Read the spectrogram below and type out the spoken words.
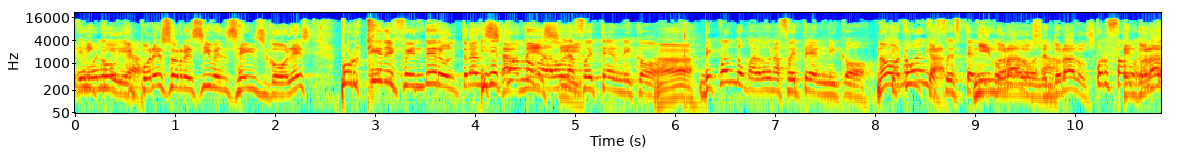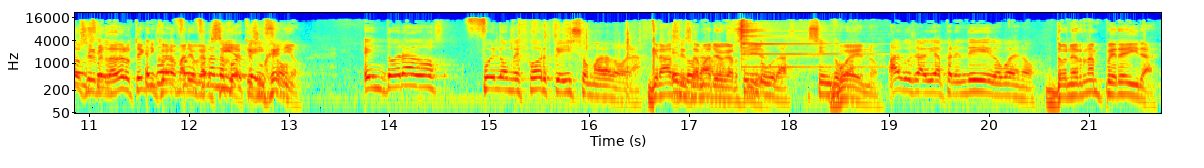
técnico y por eso reciben seis goles. ¿Por qué defender a ¿Y ultranza de cuándo? Maradona fue técnico? Ah. ¿De cuándo Maradona fue técnico? No, ¿De cuándo nunca. fue técnico Ni en Dorados, Maradona? en Dorados. Por favor, En Dorados el verdadero técnico era Mario García, que es un genio. En Dorados fue lo mejor que hizo Maradona. Gracias a Mario García. Sin duda, sin duda. Bueno. Algo ya había aprendido, bueno. Don Hernán Pereira,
